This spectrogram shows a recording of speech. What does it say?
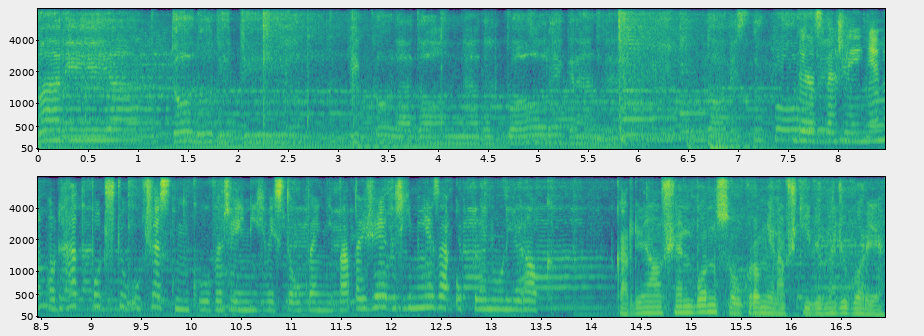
Maria, dono di Dio, piccola donna del cuore grande. Byl zveřejněn odhad počtu účastníků veřejných vystoupení papeže v Římě za uplynulý rok. Kardinál Schönborn soukromně navštívil Medjugorje.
